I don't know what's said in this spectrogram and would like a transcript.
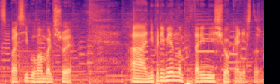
Спасибо вам большое. А непременно повторим еще, конечно же.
